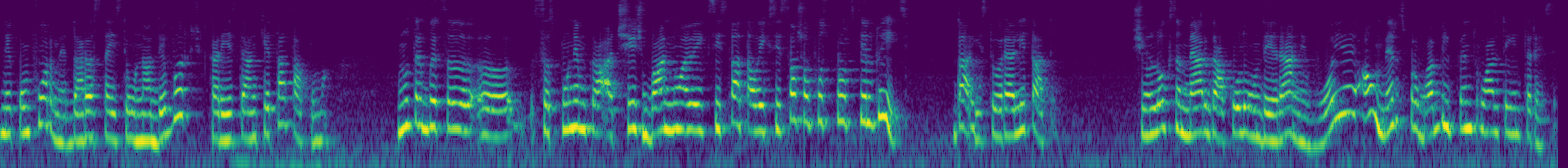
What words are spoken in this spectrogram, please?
neconforme, dar ăsta este un adevăr și care este anchetat acum. Nu trebuie să, uh, să spunem că acești bani nu au existat, au existat și au fost prost cheltuiți. Da, este o realitate. Și în loc să meargă acolo unde era nevoie, au mers probabil pentru alte interese.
